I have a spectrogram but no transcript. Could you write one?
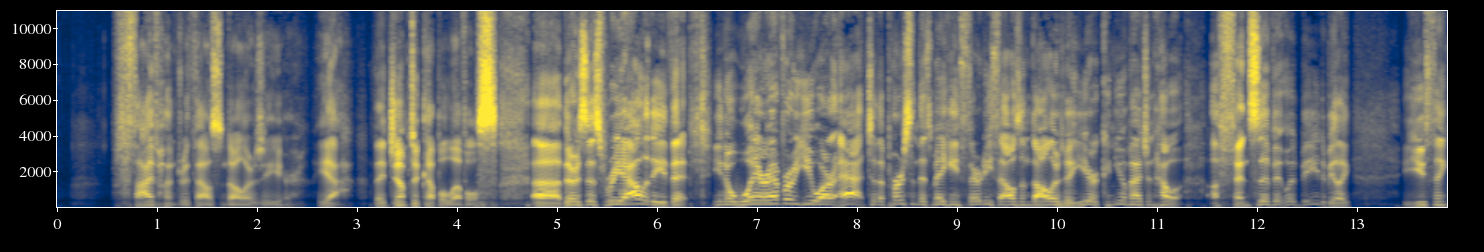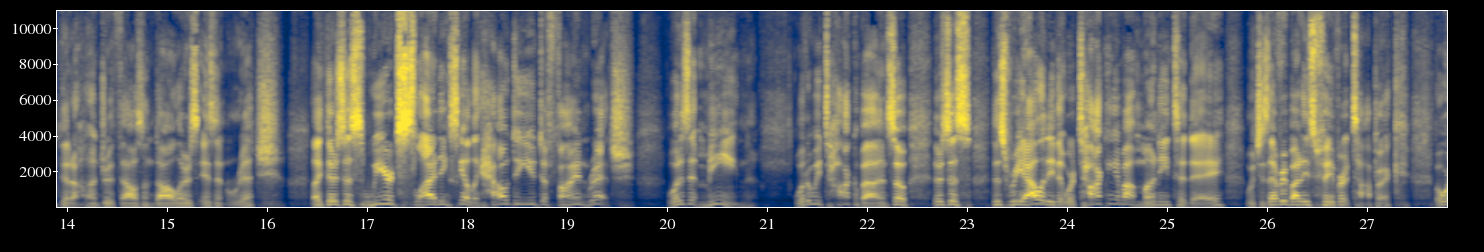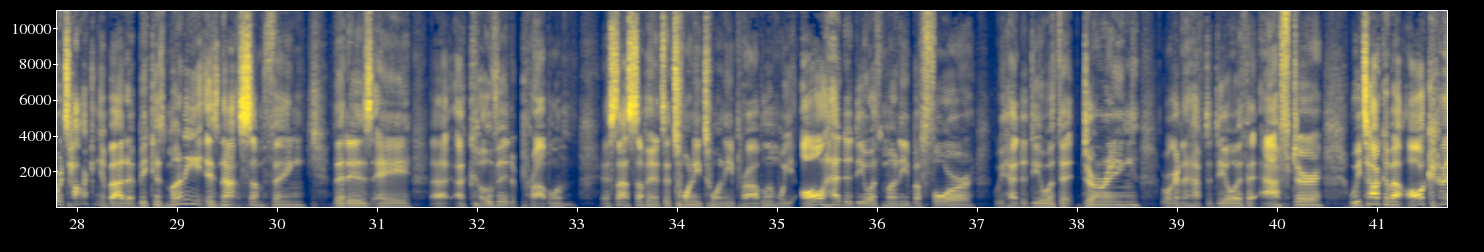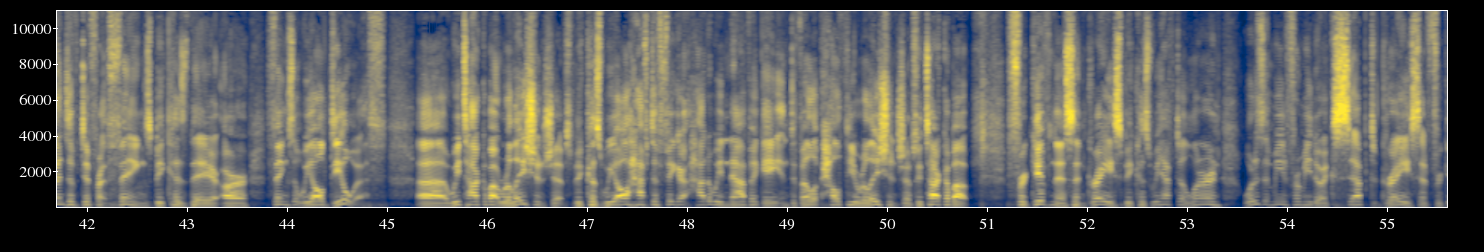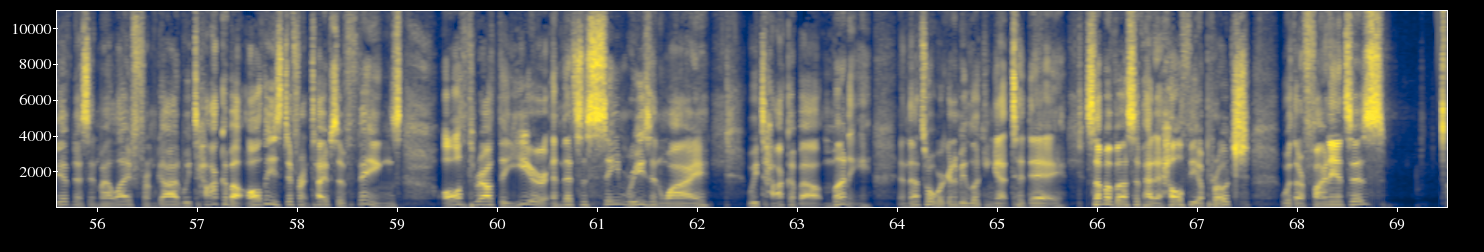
five hundred thousand dollars a year. Yeah, they jumped a couple levels. Uh, there's this reality that, you know, wherever you are at, to the person that's making $30,000 a year, can you imagine how offensive it would be to be like, you think that $100,000 isn't rich? Like, there's this weird sliding scale. Like, how do you define rich? What does it mean? What do we talk about? And so there's this, this reality that we're talking about money today, which is everybody's favorite topic, but we're talking about it because money is not something that is a, a, a COVID problem. It's not something that's a 2020 problem. We all had to deal with money before, we had to deal with it during, we're going to have to deal with it after. We talk about all kinds of different things because they are things that we all deal with. Uh, we talk about relationships because we all have to figure out how do we navigate and develop healthy relationships. We talk about forgiveness and grace because we have to learn what does it mean for me to accept grace and forgiveness in my life from God. We talk about all these different types of things all throughout the year, and that's the same reason why we talk about money. And that's what we're going to be looking at today. Some of us have had a healthy approach with our finances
